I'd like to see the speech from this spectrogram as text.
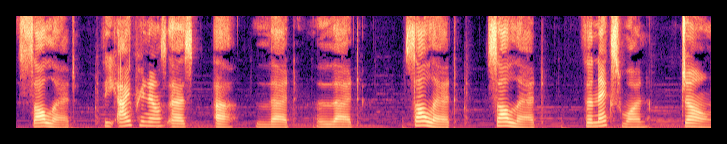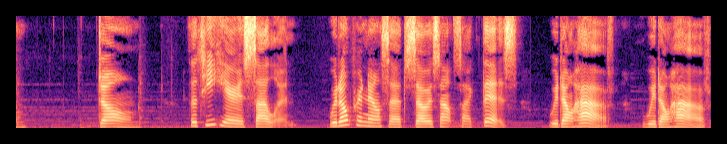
solid. The I pronounced as uh, a, led, led. Solid, solid. The next one, don't, don't. The T here is silent. We don't pronounce it, so it sounds like this. We don't have, we don't have.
